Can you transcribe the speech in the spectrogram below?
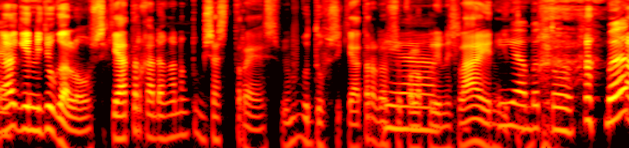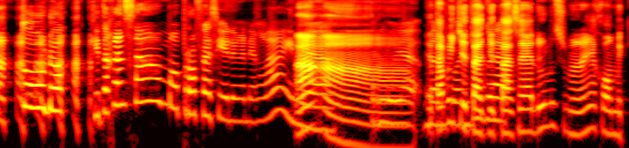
Ya gini juga loh, psikiater kadang-kadang tuh bisa stres. Butuh psikiater atau Iya. psikolog klinis lain gitu. Iya betul, betul dok. Kita kan sama profesinya dengan yang lain ya. Ah, Perlu ya eh, tapi cita-cita saya dulu sebenarnya komik.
